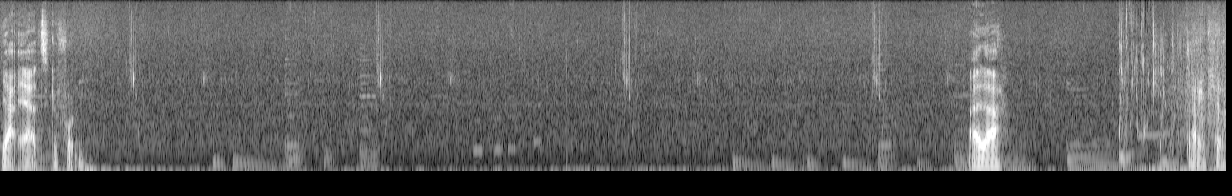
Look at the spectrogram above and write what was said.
Ja, er hat's gefunden. Alter. Danke.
